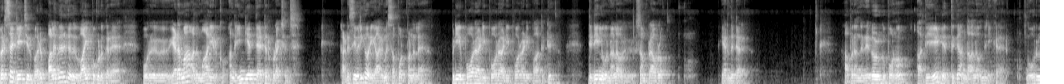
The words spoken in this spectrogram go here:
பெருசாக ஜெயிச்சிருப்பார். பல பேருக்கு அது வாய்ப்பு கொடுக்குற ஒரு இடமா அது மாறி இருக்கும். அந்த இந்தியன் தேட்டர் ப்ரொடக்ஷன்ஸ் கடைசி வரைக்கும் அவர் யாருமே சப்போர்ட் பண்ணலை. இப்படியே போராடி போராடி போராடி பார்த்துட்டு திடீர்னு ஒரு நாள் அவருக்கு சம் ப்ராப்ளம் இறந்துட்டார். அப்புறம் அந்த நிகழ்வுக்கு போனோம். அதே டெத்துக்கு அந்த ஆளை வந்து நிற்கிறார் ஒரு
